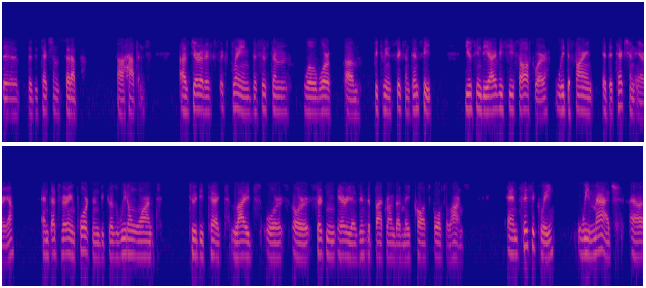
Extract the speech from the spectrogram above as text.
the, the detection setup uh, happens. As Jared ex explained, the system will work um, between 6 and 10 feet. Using the IVC software, we define a detection area, and that's very important because we don't want to detect lights or, or certain areas in the background that may cause false alarms. And physically, we match uh,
